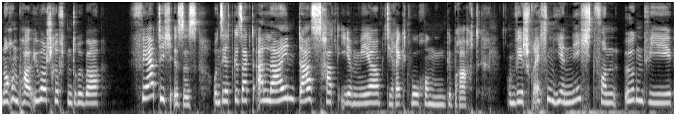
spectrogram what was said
noch ein paar Überschriften drüber. Fertig ist es. Und sie hat gesagt, allein das hat ihr mehr Direktbuchungen gebracht. Und wir sprechen hier nicht von irgendwie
